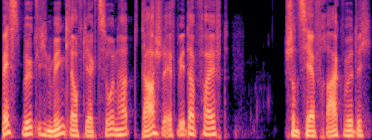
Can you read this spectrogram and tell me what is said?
bestmöglichen Winkel auf die Aktion hat, da schon Elfmeter pfeift, schon sehr fragwürdig.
